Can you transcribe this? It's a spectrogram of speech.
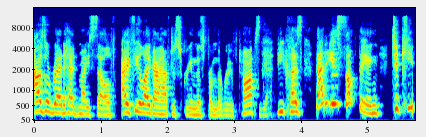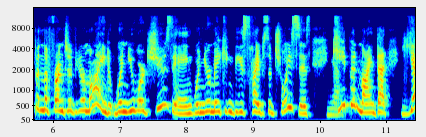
as a redhead myself, I feel like I have to scream this from the rooftops Yeah. because that is something to keep in the front of your mind when you are choosing, when you're making these types of choices. Yeah. Keep in mind that, yeah,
